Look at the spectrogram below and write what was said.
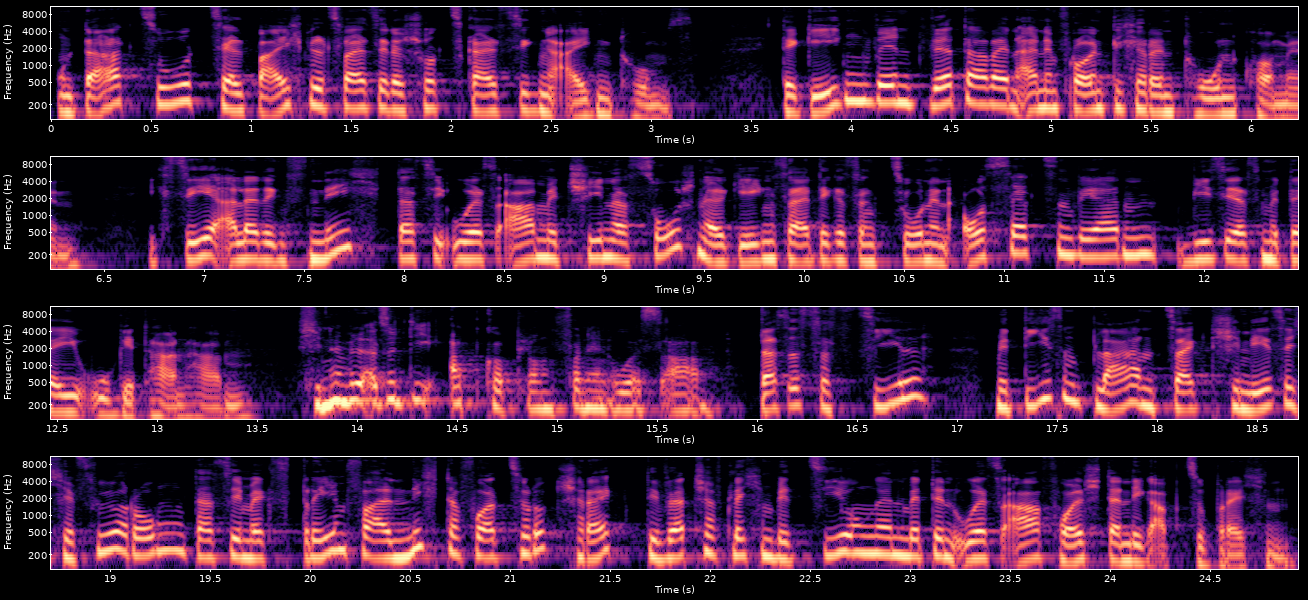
Und dazu zählt beispielsweise der Schutz geistigen Eigentums. Der Gegenwind wird aber in einem freundlicheren Ton kommen. Ich sehe allerdings nicht, dass die USA mit China so schnell gegenseitige Sanktionen aussetzen werden, wie sie es mit der EU getan haben. China will also die Abkopplung von den USA. Das ist das Ziel. Mit diesem Plan zeigt die chinesische Führung, dass sie im Extremfall nicht davor zurückschreckt, die wirtschaftlichen Beziehungen mit den USA vollständig abzubrechen.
